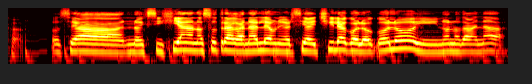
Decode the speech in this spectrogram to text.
Claro. O sea, nos exigían a nosotras ganarle a la Universidad de Chile a Colo Colo y no nos daban nada.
